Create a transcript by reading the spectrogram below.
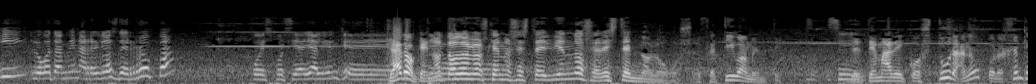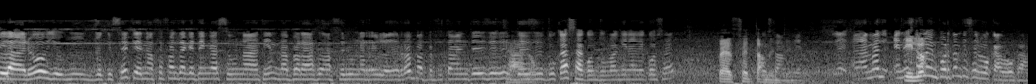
Y luego también arreglos de ropa, pues por si hay alguien que... Claro, que no todos los que nos estéis viendo seréis tecnólogos, efectivamente. Sí. De tema de costura, ¿no? Por ejemplo. Claro, yo, yo que sé, que no hace falta que tengas una tienda para hacer un arreglo de ropa, perfectamente desde, Claro. desde tu casa con tu máquina de coser. Pues Perfectamente. Eh, Además, en esto lo- lo... importante es el boca a boca,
